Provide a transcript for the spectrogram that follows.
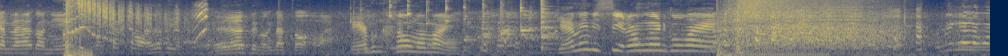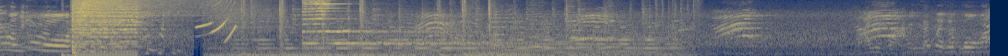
กันแล้วฮะตอนนี้ตัดต่อแล้วพี่เออเป็นของตัดต่อว่ะแกเพิ่งเข้ามาใหม่ แกไม่มีสิทธิ์เอาเงินกูไปมันไม่เงินรางวัลของกูให้เปิดลำโพงวะ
